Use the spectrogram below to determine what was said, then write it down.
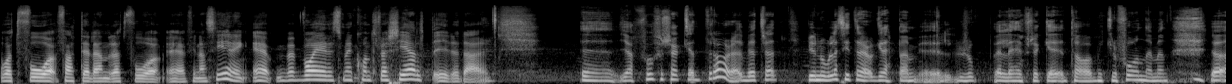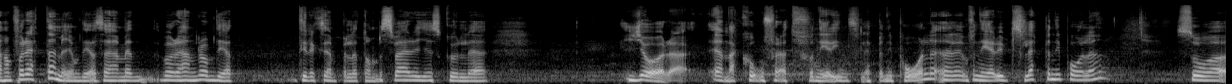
att få fattiga länder att få eh, finansiering. Eh, vad är det som är kontroversiellt i det där? Eh, jag får försöka dra det. Jag tror att Björn-Ola sitter här och greppar, eh, eller försöker ta mikrofonen, men jag, han får rätta mig om det. Så här, men vad det handlar om det är att till exempel att om Sverige skulle göra en aktion för att få ner, insläppen i Polen, eller få ner utsläppen i Polen så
